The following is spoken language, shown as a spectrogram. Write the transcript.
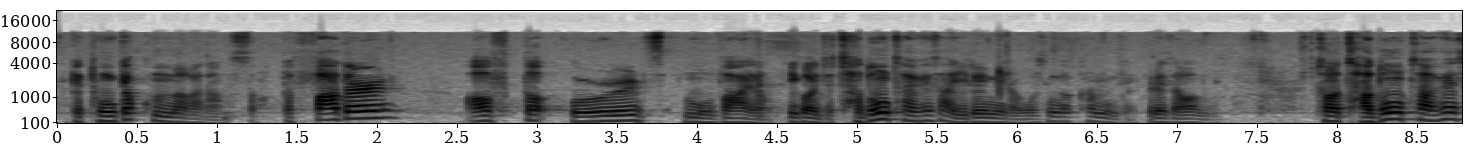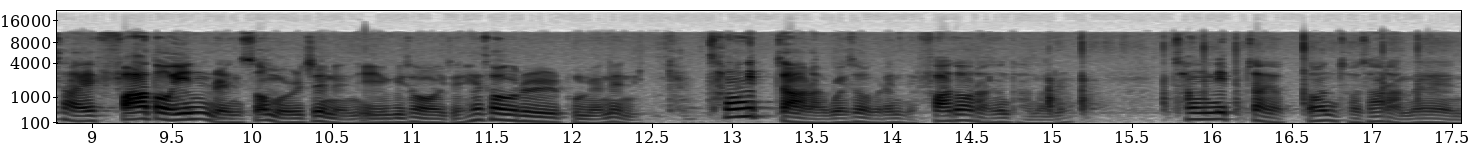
이렇게 동격 콤마가 나왔어. The father of the Oldsmobile. 이거 이제 자동차 회사 이름이라고 생각하면 돼. 그래서 저 자동차 회사의 father인 랜섬 올즈는 여기서 이제 해석을 보면은 창립자라고 해석을 했네. father라는 단어를 창립자였던 저 사람은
